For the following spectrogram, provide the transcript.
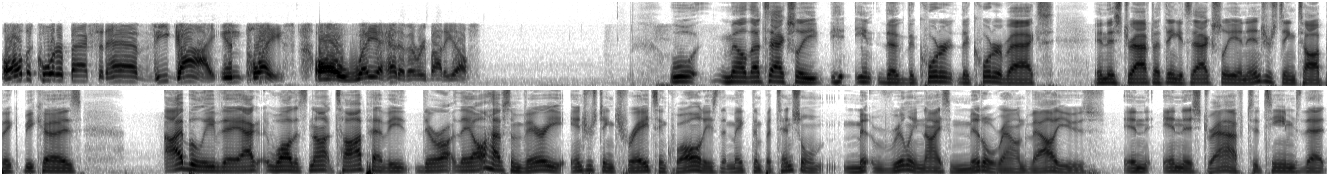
all the quarterbacks that have the guy in place are way ahead of everybody else. Well, Mel, that's actually the the quarter the quarterbacks in this draft. I think it's actually an interesting topic because I believe they act while it's not top heavy. There are they all have some very interesting traits and qualities that make them potential really nice middle round values in in this draft to teams that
